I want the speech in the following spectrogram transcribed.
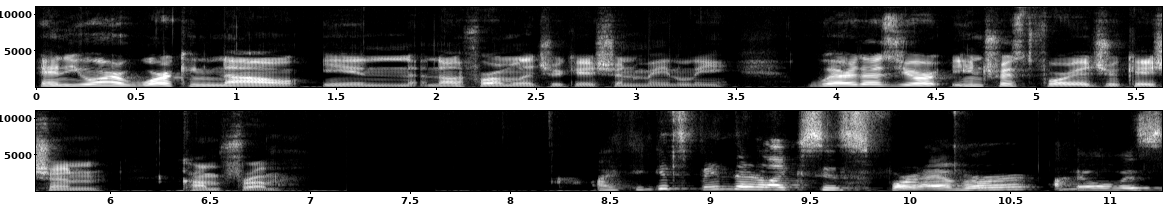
And you are working now in non formal education mainly. Where does your interest for education come from? I think it's been there like since forever. I always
